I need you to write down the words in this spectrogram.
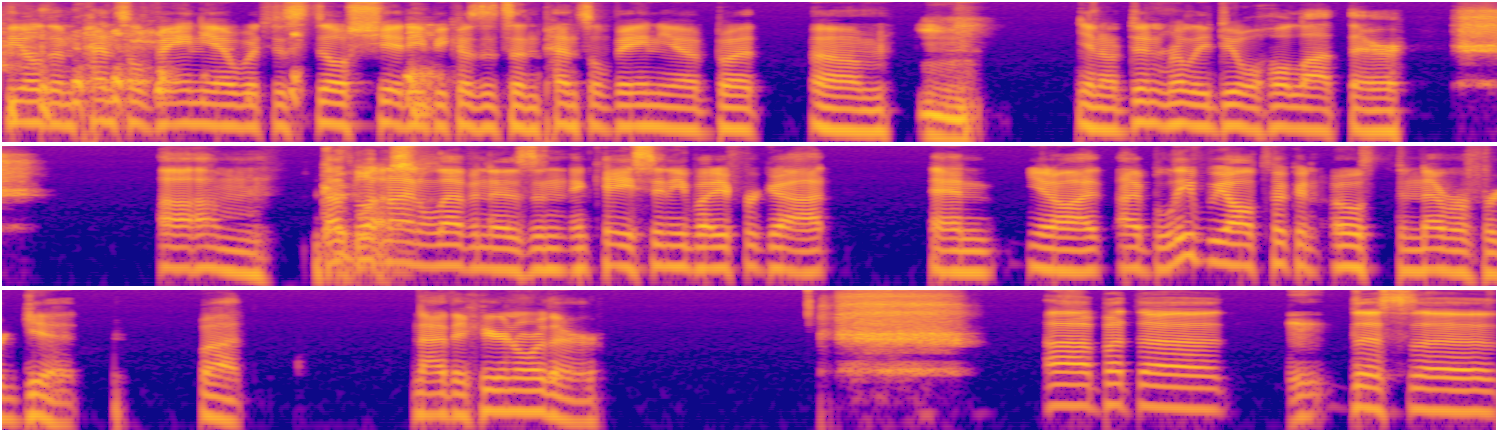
field in pennsylvania which is still shitty because it's in pennsylvania but um Mm. you know didn't really do a whole lot there um That's what 9/11 is, in, in case anybody forgot. And you know, I, I believe we all took an oath to never forget, but neither here nor there. Uh, but the this uh,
